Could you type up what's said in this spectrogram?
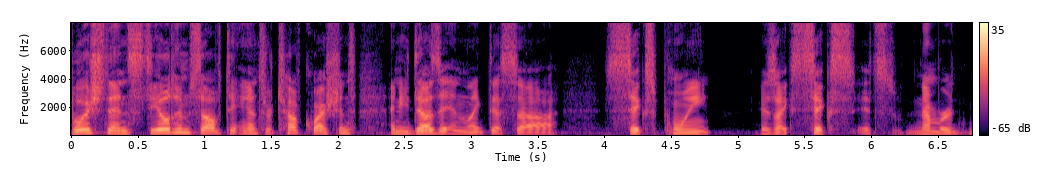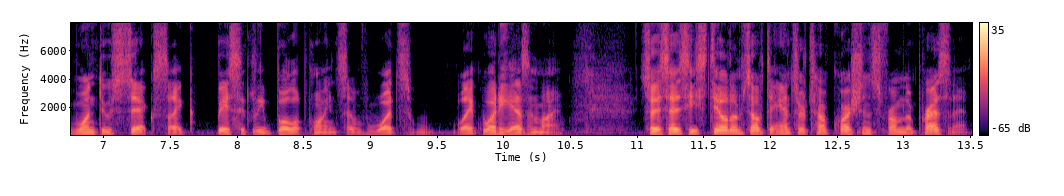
Bush then steeled himself to answer tough questions, and he does it in like this. Uh, six point. There's like six. It's number one through six, like basically bullet points of what's like what he has in mind. So he says he steeled himself to answer tough questions from the president.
